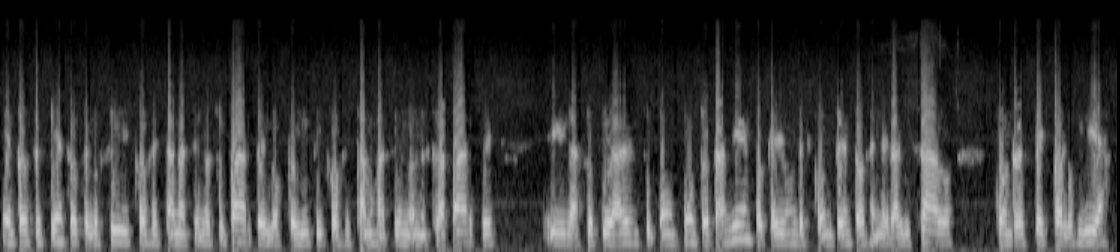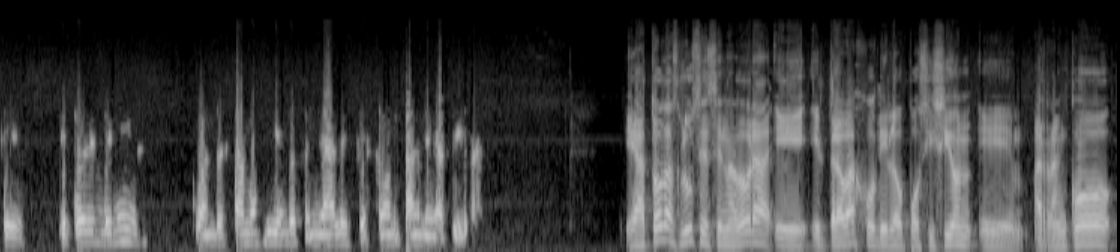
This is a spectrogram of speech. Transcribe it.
Entonces pienso que los cívicos están haciendo su parte, los políticos estamos haciendo nuestra parte y la sociedad en su conjunto también, porque hay un descontento generalizado con respecto a los días que que pueden venir cuando estamos viendo señales que son tan negativas. Eh, a todas luces, senadora, eh, el trabajo de la oposición eh, arrancó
